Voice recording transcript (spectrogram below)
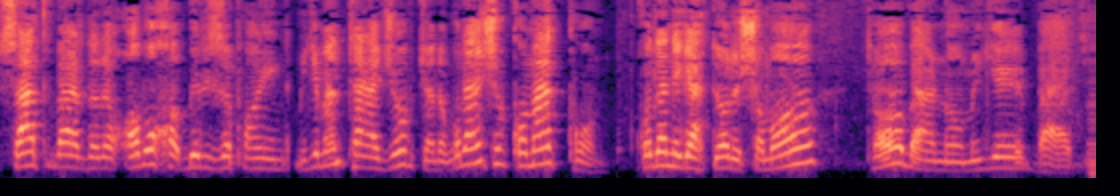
سطل برداره آب خواب بریزه پایین. میگه من تعجب کردم. بلند شو کمک کن. خدا نگهدار شما. تا برنامه بعدی.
